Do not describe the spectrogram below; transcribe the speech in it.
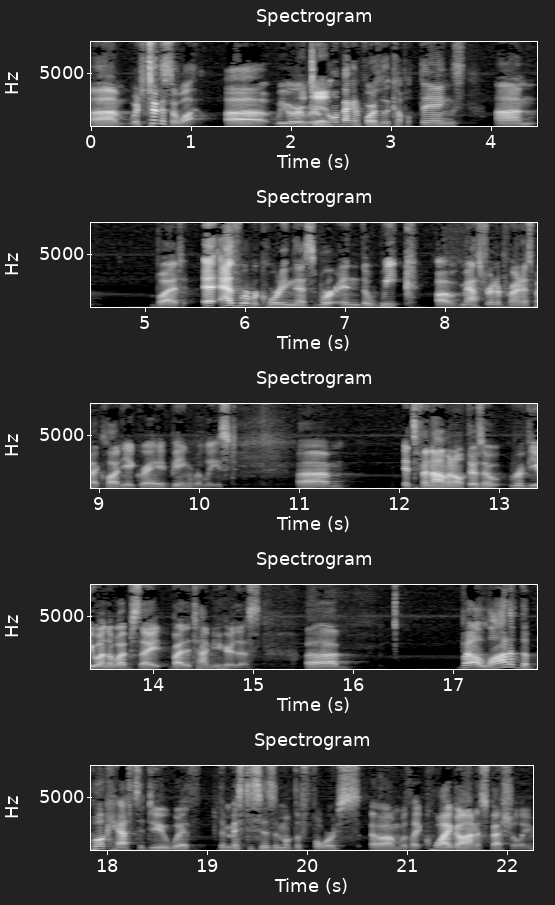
Um, which took us a while. Uh, we were, we were going back and forth with a couple things, um, but as we're recording this, we're in the week of Master and Apprentice by Claudia Gray being released. Um, it's phenomenal. There's a review on the website by the time you hear this. Uh, but a lot of the book has to do with the mysticism of the Force, um, with like Qui Gon especially.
